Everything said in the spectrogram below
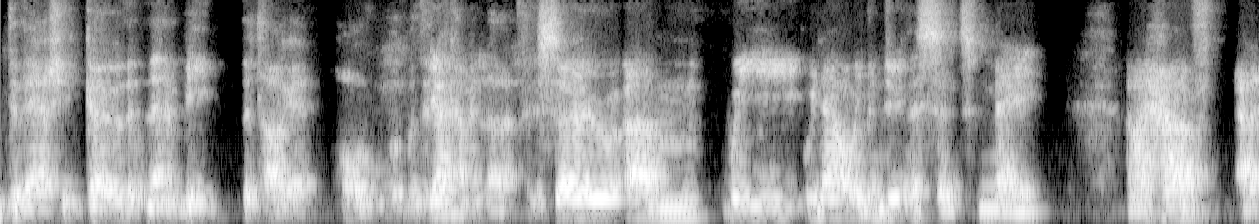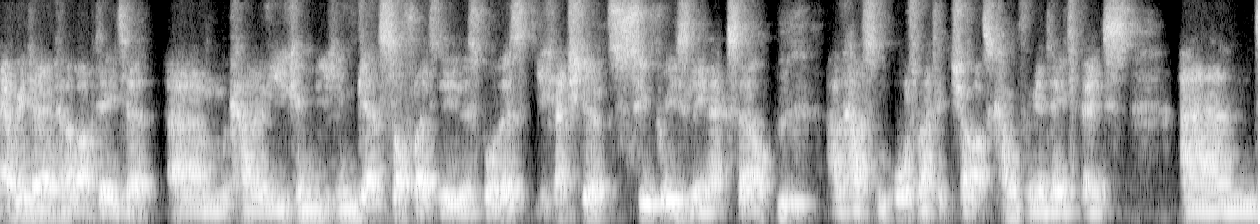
did they actually go then and beat the target, or it Yeah. come in lower? So um, we we now we've been doing this since May, and I have uh, every day I kind of update it. Um, kind of you can you can get software to do this for this. You can actually do it super easily in Excel Mhm. and have some automatic charts come from your database. And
